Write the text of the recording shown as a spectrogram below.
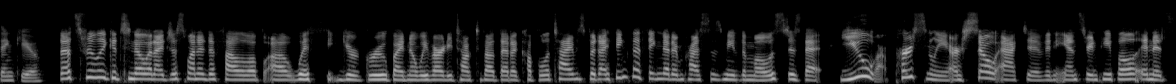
thank you. That's really good to know. And i just wanted to follow up uh, with your group. I know we've already talked about that a couple of times but i think the thing that impresses me the most is that you personally are so active in answering people. And it's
